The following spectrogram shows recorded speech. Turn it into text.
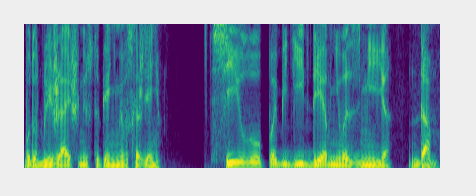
будут ближайшими ступенями восхождения. Силу победить древнего змея дам.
